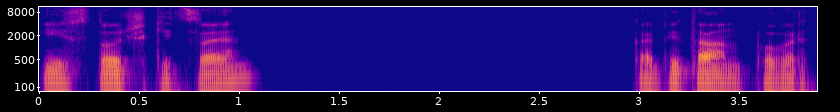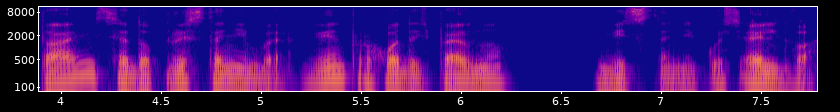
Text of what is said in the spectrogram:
і з точки С капітан повертається до пристані Б. Він проходить певну відстань, якусь L2.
